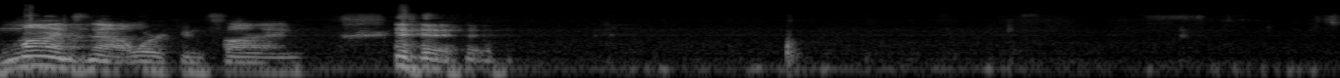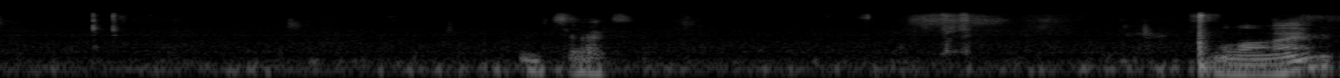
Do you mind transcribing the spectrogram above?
mine's not working fine. it sucks. One,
